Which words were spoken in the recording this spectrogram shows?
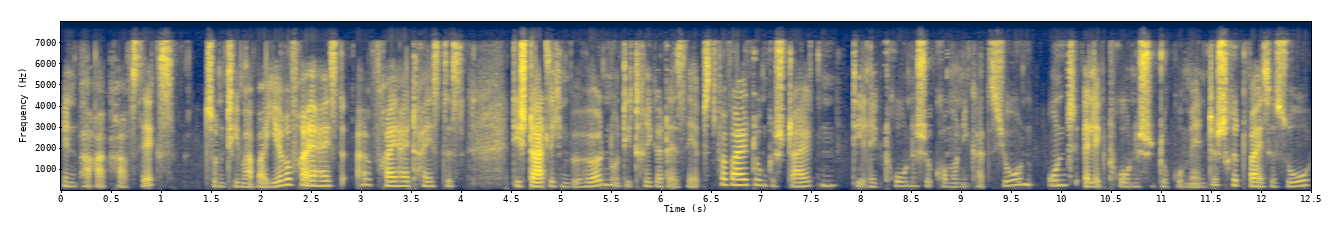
in Paragraph 6 zum Thema Barrierefreiheit äh, heißt es, die staatlichen Behörden und die Träger der Selbstverwaltung gestalten die elektronische Kommunikation und elektronische Dokumente schrittweise so,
